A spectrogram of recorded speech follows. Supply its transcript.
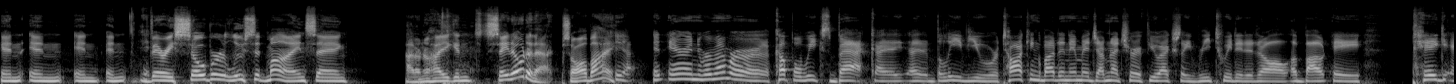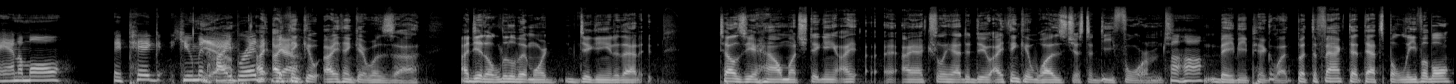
in in in in very sober, lucid mind saying, I don't know how you can say no to that, so I'll buy. Yeah. And Aaron, remember a couple weeks back, I, I believe you were talking about an image. I'm not sure if you actually retweeted it at all about a pig animal, a pig human hybrid. I, I think it. I think it was. Uh, I did a little bit more digging into that. It tells you how much digging I I actually had to do. I think it was just a deformed Uh-huh. baby piglet, but the fact that that's believable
